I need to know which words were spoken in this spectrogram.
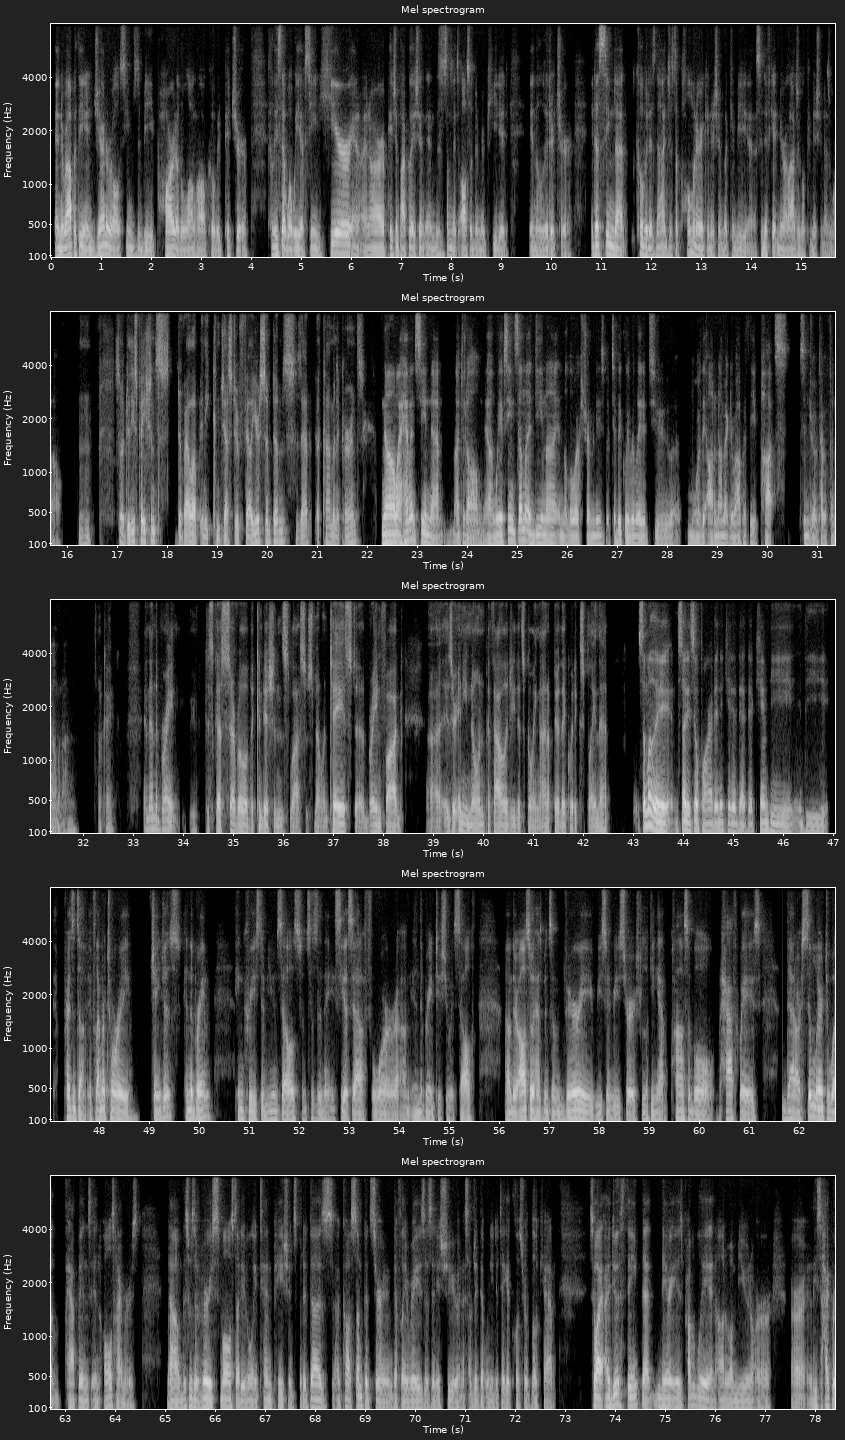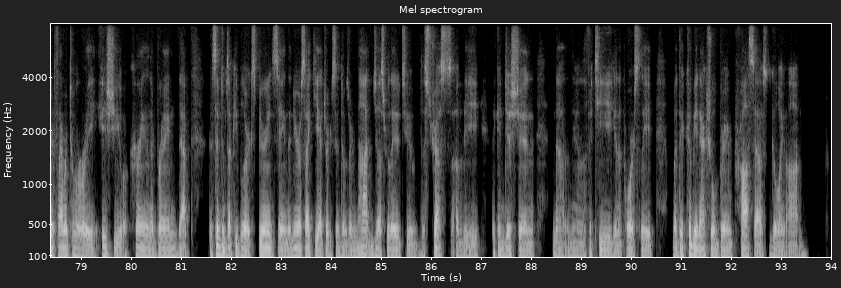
And neuropathy in general seems to be part of the long haul COVID picture, at least that what we have seen here in, in our patient population. And this is something that's also been repeated in the literature. It does seem that COVID is not just a pulmonary condition, but can be a significant neurological condition as well. Mm-hmm. So, do these patients develop any congestive failure symptoms? Is that a common occurrence? No, I haven't seen that much at all. Uh, we have seen some edema in the lower extremities, but typically related to more of the autonomic neuropathy, POTS syndrome type of phenomenon. Okay. And then the brain. We've discussed several of the conditions loss of smell and taste, uh, brain fog. Uh, is there any known pathology that's going on up there that could explain that? Some of the studies so far have indicated that there can be the presence of inflammatory changes in the brain, increased immune cells, such as in the CSF or um, in the brain tissue itself. Um, there also has been some very recent research looking at possible pathways that are similar to what happens in Alzheimer's. Now, this was a very small study of only 10 patients, but it does uh, cause some concern and definitely raises an issue and a subject that we need to take a closer look at. So I, I do think that there is probably an autoimmune or, or at least a hyperinflammatory issue occurring in the brain that the symptoms that people are experiencing, the neuropsychiatric symptoms are not just related to the stress of the, the condition, the, you know, the fatigue and the poor sleep, but there could be an actual brain process going on.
